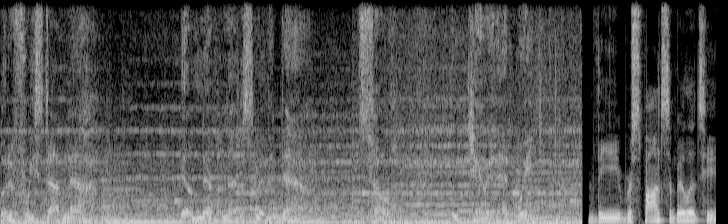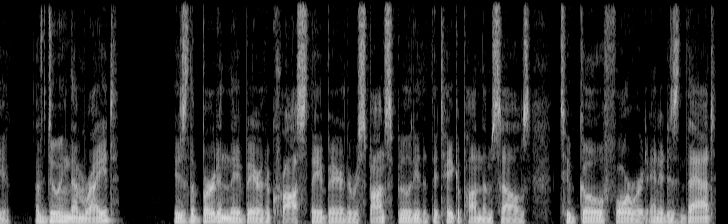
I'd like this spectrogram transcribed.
But if we stop now, they'll never let us live it down. So we carry that weight. The responsibility of doing them right is the burden they bear, the cross they bear, the responsibility that they take upon themselves to go forward. And it is that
